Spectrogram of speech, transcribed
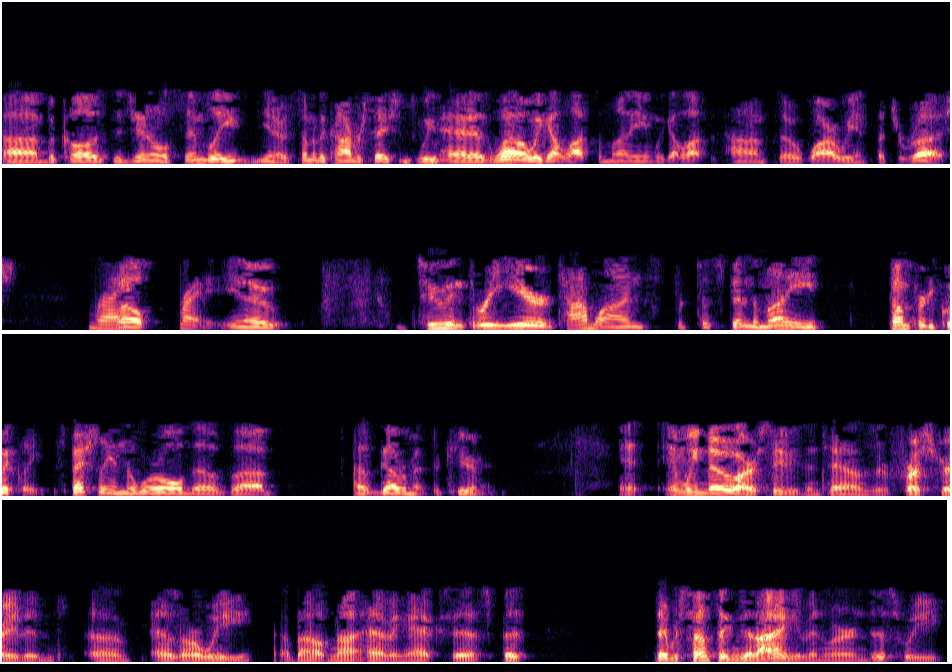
uh, because the General Assembly, you know, some of the conversations we've had as well, we got lots of money and we got lots of time, so why are we in such a rush? Right. Well, right. You know, two and three year timelines for, to spend the money come pretty quickly, especially in the world of uh, of government procurement. And we know our cities and towns are frustrated, uh, as are we, about not having access. But there was something that I even learned this week.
